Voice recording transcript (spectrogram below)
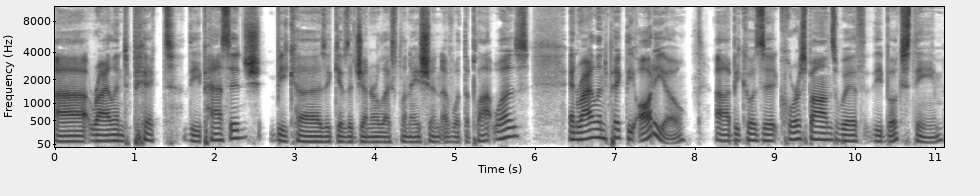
Uh, Ryland picked the passage because it gives a general explanation of what the plot was, and Ryland picked the audio uh, because it corresponds with the book's theme.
